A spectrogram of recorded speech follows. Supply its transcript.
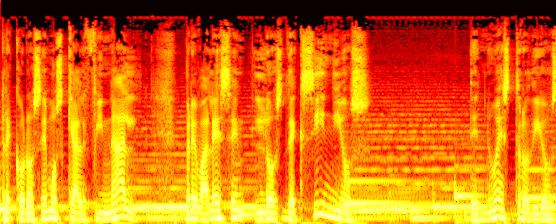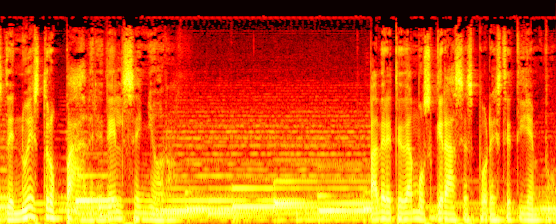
reconocemos que al final prevalecen los dexinios de nuestro Dios, de nuestro Padre, del Señor. Padre, te damos gracias por este tiempo.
